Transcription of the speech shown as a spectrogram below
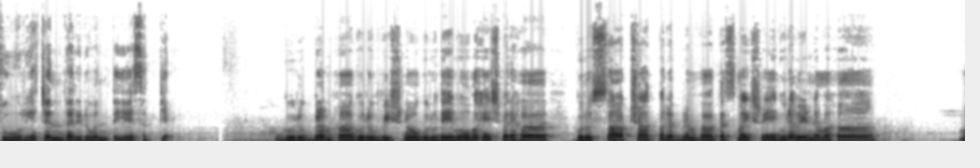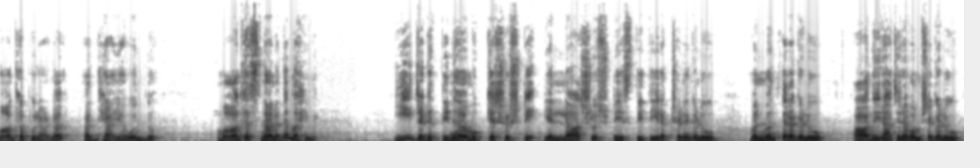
ಸೂರ್ಯ ಚಂದ್ರರಿರುವಂತೆಯೇ ಸತ್ಯ. ಗುರು ಬ್ರಹ್ಮ, ಗುರು ವಿಷ್ಣು ಗುರುದೇವೋ ಮಹೇಶ್ವರ. ಗುರು ಸಾಕ್ಷಾತ್ ಪರಬ್ರಹ್ಮ, ತಸ್ಮೈ ಶ್ರೀ ಗುರವೇ ನಮಃ. ಮಾಘ ಪುರಾಣ ಅಧ್ಯಾಯ ಒಂದು. ಮಾಘ ಸ್ನಾನದ ಮಹಿಮೆ. ಈ ಜಗತ್ತಿನ ಮುಖ್ಯ ಸೃಷ್ಟಿ, ಎಲ್ಲ ಸೃಷ್ಟಿ ಸ್ಥಿತಿ ರಕ್ಷಣೆಗಳು, ಮನ್ವಂತರಗಳು, ಆದಿರಾಜರ ವಂಶಗಳು,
